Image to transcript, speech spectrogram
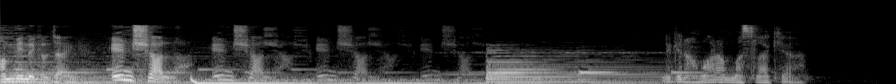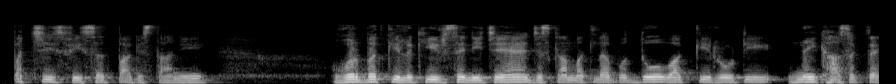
हम भी निकल जाएँगे। इंशाल्लाह इंशाल्लाह इंशाल्लाह इंशाल्लाह। लेकिन हमारा मसला क्या? है 25 फ़ीसद पाकिस्तानी गुर्बत की लकीर से नीचे हैं जिसका मतलब वो दो वक्त की रोटी नहीं खा सकते।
